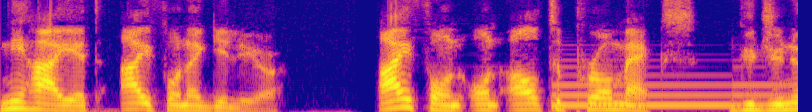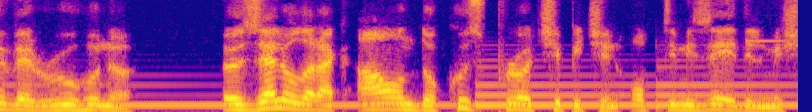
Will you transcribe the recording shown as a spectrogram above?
nihayet iPhone'a geliyor. iPhone 16 Pro Max, gücünü ve ruhunu, özel olarak A19 Pro çip için optimize edilmiş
